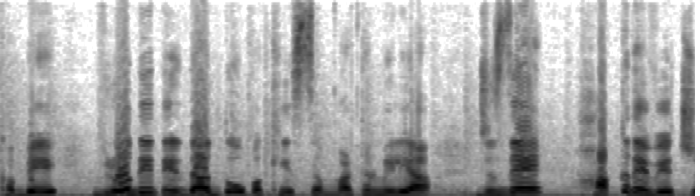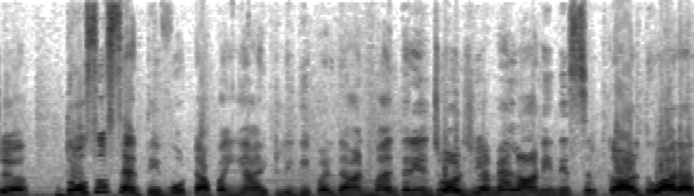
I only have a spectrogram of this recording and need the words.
ਖੱਬੇ ਵਿਰੋਧੀ ਧਿਰ ਦਾ ਦੋ ਪੱਖੀ ਸਮਰਥਨ ਮਿਲਿਆ ਜਿਸ ਦੇ ਹੱਕ ਦੇ ਵਿੱਚ 237 ਵੋਟਾਂ ਪਈਆਂ। ਇਟਲੀ ਦੀ ਪ੍ਰਧਾਨ ਮੰਤਰੀ ਜਾਰਜੀਆ ਮੈਲਾਨੀ ਦੀ ਸਰਕਾਰ ਦੁਆਰਾ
